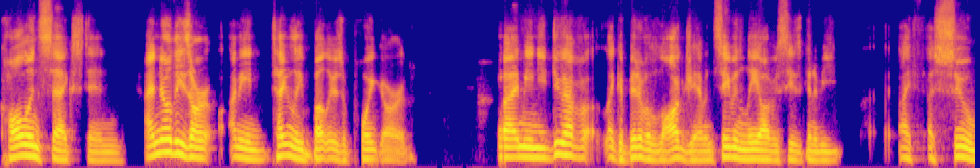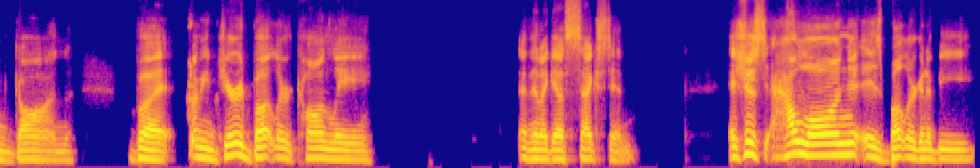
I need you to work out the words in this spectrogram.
Collin Sexton. I know these aren't, I mean, technically Butler's a point guard, but I mean, you do have a, like a bit of a logjam, and Saben Lee obviously is going to be, I assume, gone. But I mean, Jared Butler, Conley, and then I guess Sexton. It's just how long is Butler going to be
